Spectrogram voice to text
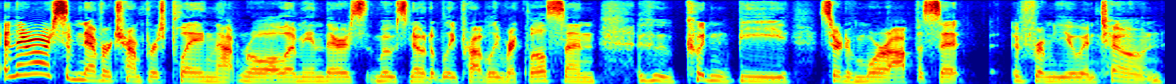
and there are some never Trumpers playing that role. I mean, there's most notably probably Rick Wilson, who couldn't be sort of more opposite from you in tone.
